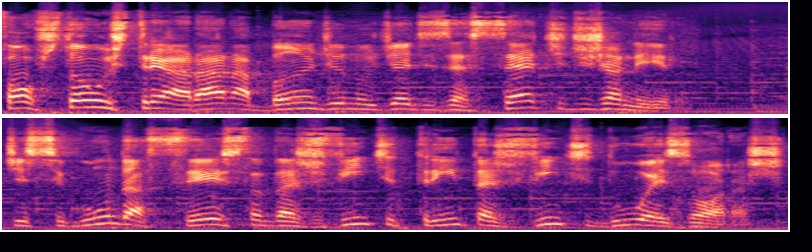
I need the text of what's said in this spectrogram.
Faustão estreará na Band no dia 17 de janeiro, de segunda a sexta, das 20h30 às 22 horas.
